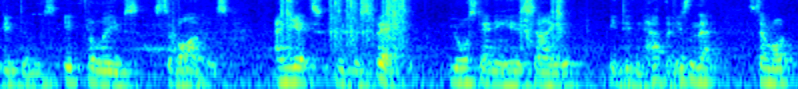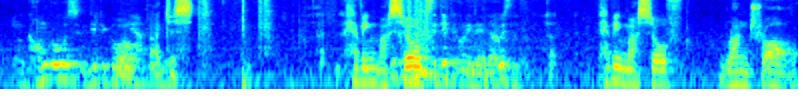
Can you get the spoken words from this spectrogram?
victims, it believes survivors, and yet, with respect, you're standing here saying that it didn't happen. Isn't that somewhat incongruous and difficult Well, now? I just, having Because There is myself, a difficulty there though, isn't there? Uh, having myself run trial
